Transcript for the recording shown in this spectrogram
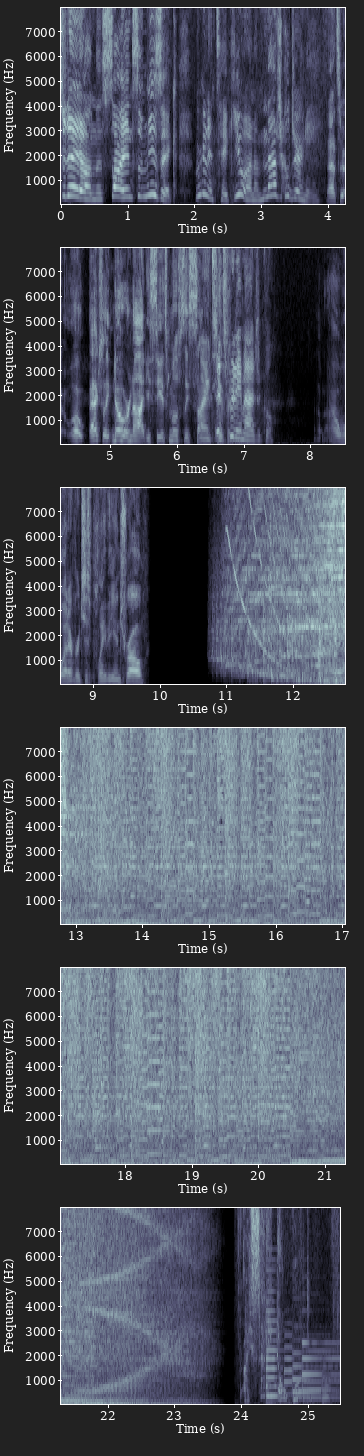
Today on the Science of Music, we're going to take you on a magical journey. That's right. Oh, actually, no, we're not. You see, it's mostly scientific. It's pretty magical. Oh, whatever. Just play the intro. I said I don't want to.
